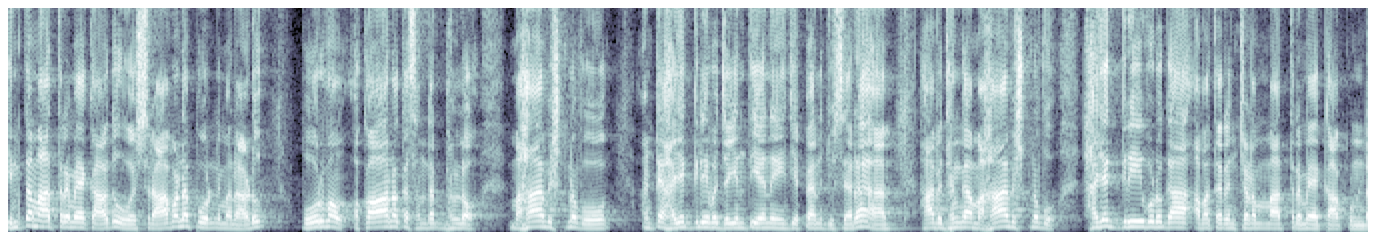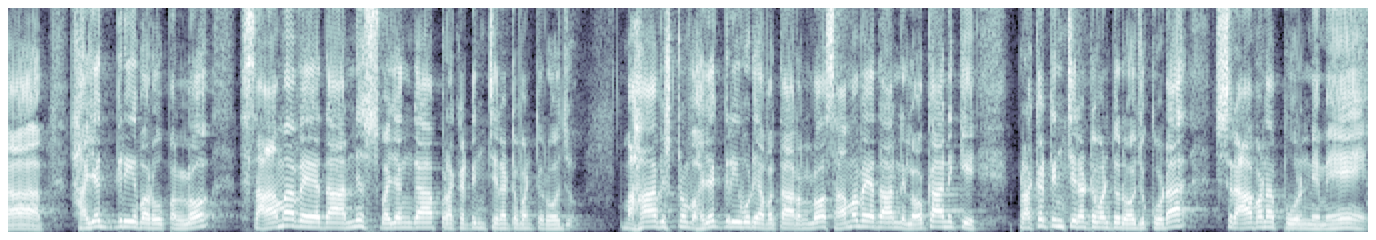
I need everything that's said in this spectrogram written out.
ఇంత మాత్రమే కాదు శ్రావణ పూర్ణిమ నాడు పూర్వం ఒకానొక సందర్భంలో మహావిష్ణువు అంటే హయగ్రీవ జయంతి అని చెప్పాను చూసారా ఆ విధంగా మహావిష్ణువు హయగ్రీవుడుగా అవతరించడం మాత్రమే కాకుండా హయగ్రీవ రూపంలో సామవేదాన్ని స్వయంగా ప్రకటించినటువంటి రోజు. మహావిష్ణువు హయగ్రీవుడి అవతారంలో సామవేదాన్ని లోకానికి ప్రకటించినటువంటి రోజు కూడా శ్రావణ పూర్ణిమే.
